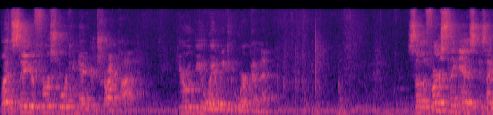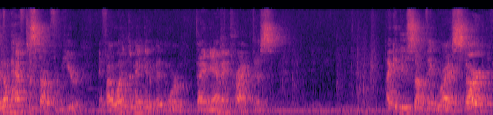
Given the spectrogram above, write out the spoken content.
Let's say you're first working on your tripod. Here would be a way we could work on that. So the first thing is, is I don't have to start from here. If I wanted to make it a bit more dynamic practice, I could do something where I start,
